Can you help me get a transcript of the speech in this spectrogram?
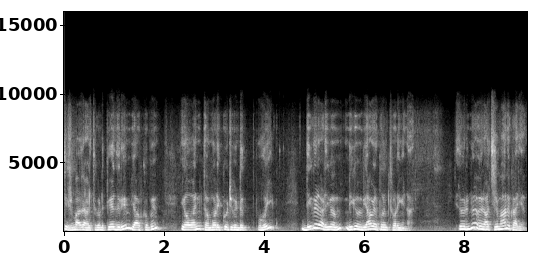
சீஷமாக அழைத்து கொண்டு பேதரையும் யாக்கோபையும் யோவான் தம்மோடு கூட்டிக் கொண்டு போய் திகில் அடைவும் மிகவும் வியாபாரப்படும் தொடங்கினார். இது ஒரு ஒரு ஆச்சரியமான காரியம்.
